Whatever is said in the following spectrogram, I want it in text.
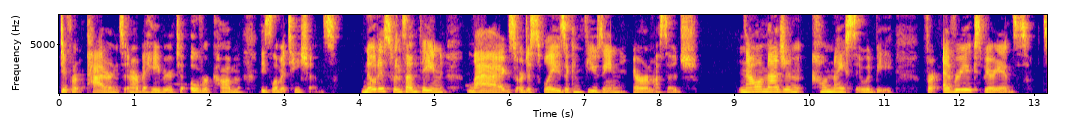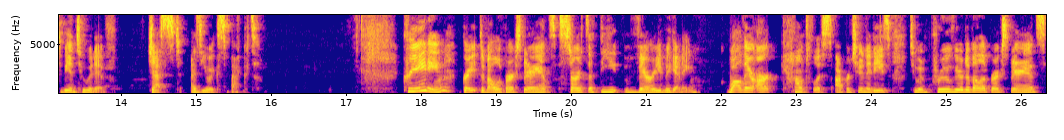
different patterns in our behavior to overcome these limitations. Notice when something lags or displays a confusing error message. Now imagine how nice it would be for every experience to be intuitive, just as you expect. Creating great developer experience starts at the very beginning. While there are countless opportunities to improve your developer experience,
